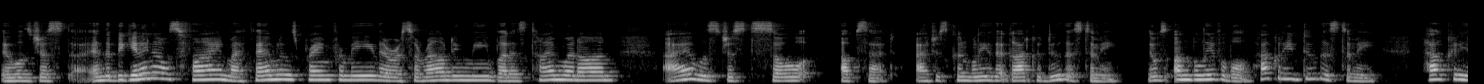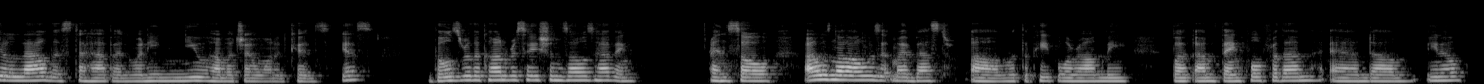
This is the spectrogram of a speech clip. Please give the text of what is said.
it was just, in the beginning, I was fine. My family was praying for me, they were surrounding me. But as time went on, I was just so upset. I just couldn't believe that God could do this to me. It was unbelievable. How could He do this to me? How could he allow this to happen when he knew how much I wanted kids? Yes, those were the conversations I was having. And so I was not always at my best um, with the people around me, but I'm thankful for them. And, um, you know,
